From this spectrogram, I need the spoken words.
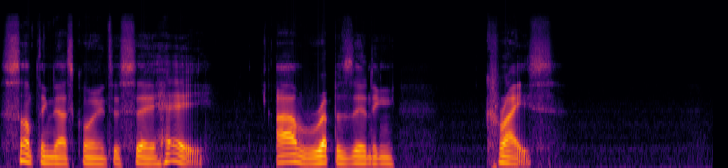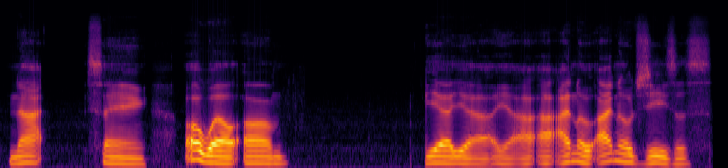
something that's going to say, hey, I'm representing Christ. Not saying, "Oh well, um, yeah, yeah, yeah. I, I know, I know Jesus,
